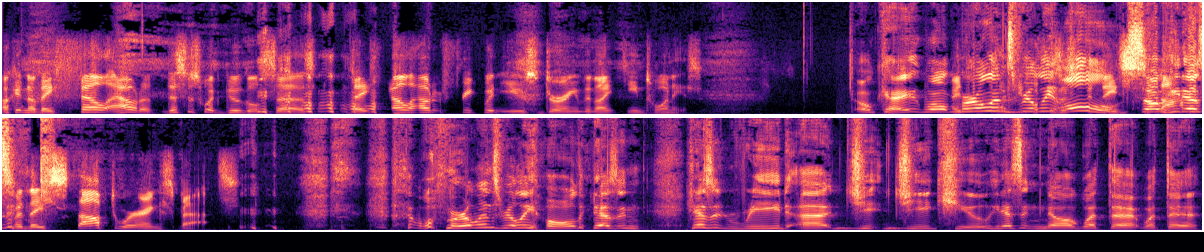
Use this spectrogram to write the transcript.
okay, no, they fell out of. This is what Google says. They fell out of frequent use during the 1920s. Okay, well Merlin's really is when they old, so he doesn't. When they stopped wearing spats. well, Merlin's really old. He doesn't he doesn't read uh, G, GQ. He doesn't know what the what the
